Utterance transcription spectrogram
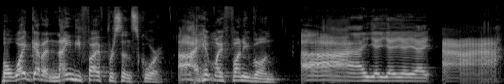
But White got a 95% score. Ah, I hit my funny bone. Ah, yeah, yeah, yeah, yeah. Ah,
